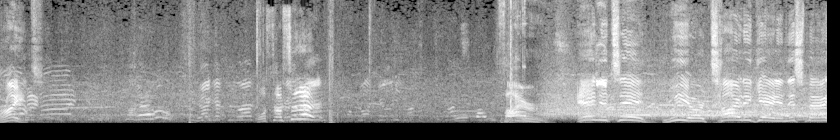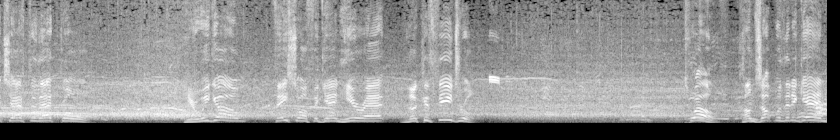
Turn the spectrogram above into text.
Bryant. Ball top center. Fires. And it's in. We are tied again in this match after that goal. Here we go. Face off again here at the Cathedral. 12 comes up with it again.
